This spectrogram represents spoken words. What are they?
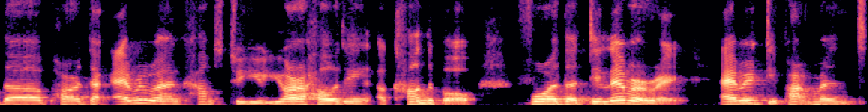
the product. Everyone comes to you. You are holding accountable for the delivery every department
